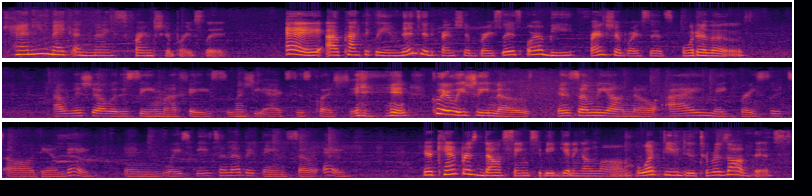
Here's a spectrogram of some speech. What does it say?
Can you make a nice friendship bracelet? A, I practically invented friendship bracelets, or B, friendship bracelets. What are those? I wish y'all would have seen my face when she asked this question. Clearly, she knows. And some of y'all know I make bracelets all damn day, and waist beads and other things. So, hey. Your campers don't seem to be getting along. What do you do to resolve this?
